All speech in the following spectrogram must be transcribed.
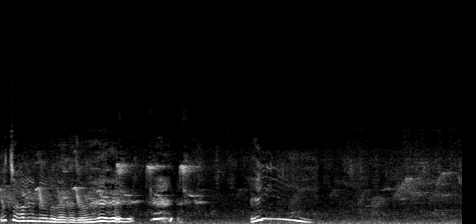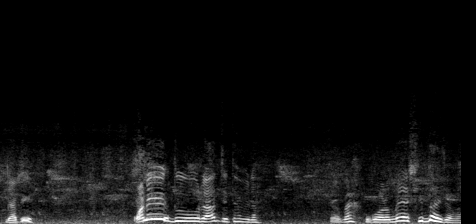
উঁচু হলে নলে দেখা যাবে। এই। যাবে? অনেক দূর আর যেতে হবে না। এবার গরমে সিদ্ধ হয়ে যাবে।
